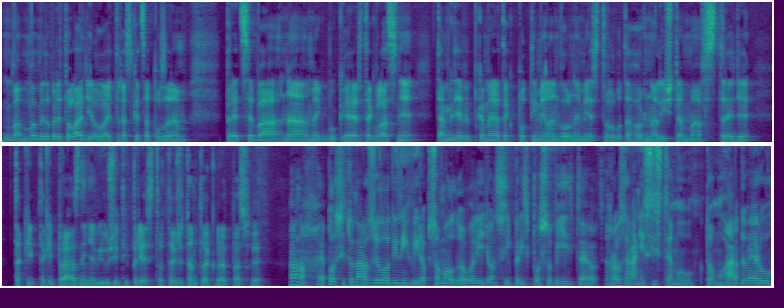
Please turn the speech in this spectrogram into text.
veľmi dobre to ladí, lebo aj teraz keď sa pozerám pred seba na MacBook Air, tak vlastne tam, kde je webkamera, tak pod tým je len voľné miesto, lebo tá horná lišta má v strede taký, taký prázdny, nevyužitý priestor, takže tam to akorát pasuje. Áno, Apple si to na rozdiel od iných výrobcov mohol dovoliť, on si prispôsobí to rozhranie systému k tomu hardvéru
